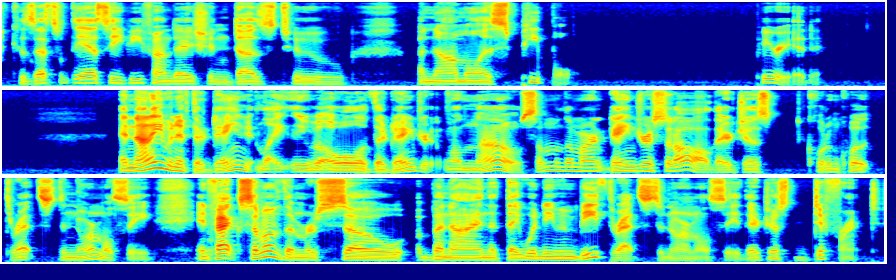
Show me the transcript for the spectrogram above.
Because that's what the SCP Foundation does to anomalous people. Period. And not even if they're dangerous like all of they're dangerous well no some of them aren't dangerous at all. They're just quote unquote threats to normalcy. In fact some of them are so benign that they wouldn't even be threats to normalcy. They're just different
